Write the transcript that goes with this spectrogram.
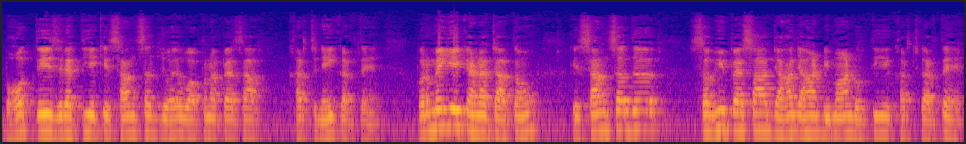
बहुत तेज रहती है कि सांसद जो है वो अपना पैसा खर्च नहीं करते हैं। पर मैं ये कहना चाहता हूँ कि सांसद सभी पैसा जहाँ जहाँ डिमांड होती है खर्च करते हैं।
